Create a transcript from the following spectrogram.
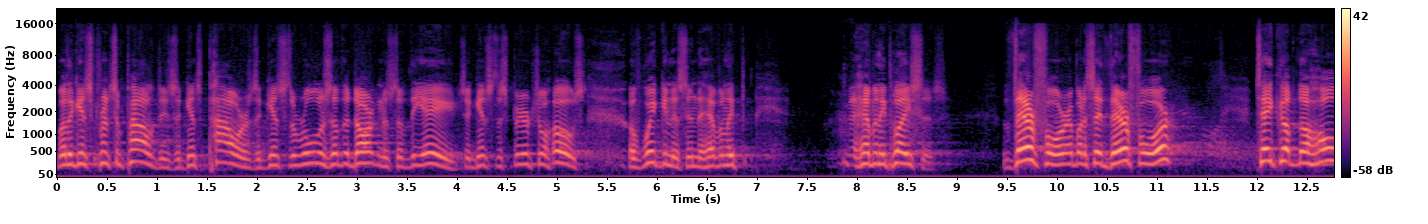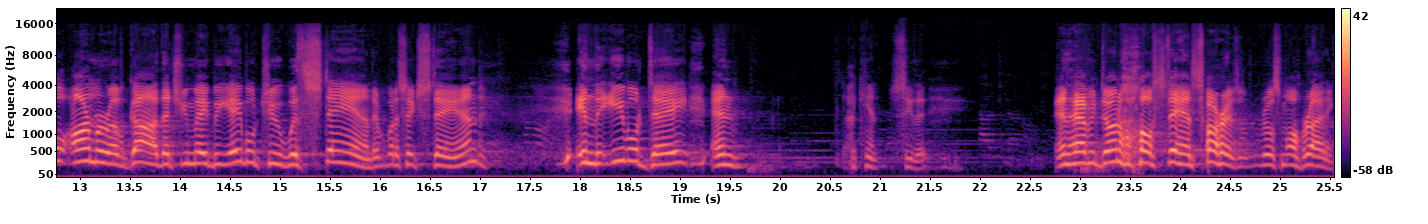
but against principalities, against powers, against the rulers of the darkness of the age, against the spiritual host of wickedness in the heavenly, heavenly places. Therefore, everybody say, therefore, take up the whole armor of God that you may be able to withstand. Everybody say, stand. In the evil day, and I can't see that. And having done all stand, sorry, it's a real small writing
